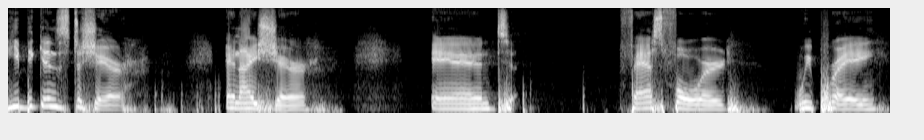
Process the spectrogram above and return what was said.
he begins to share, and I share. And fast forward, we pray.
